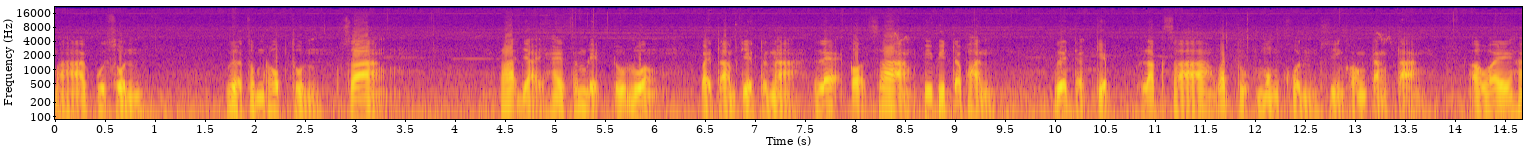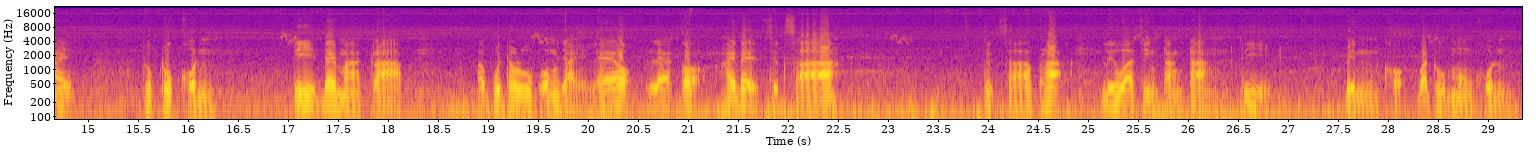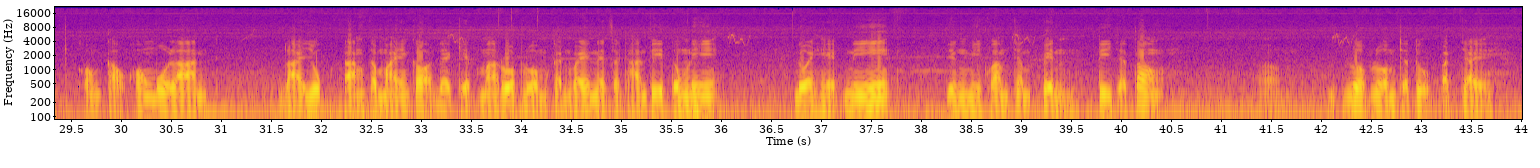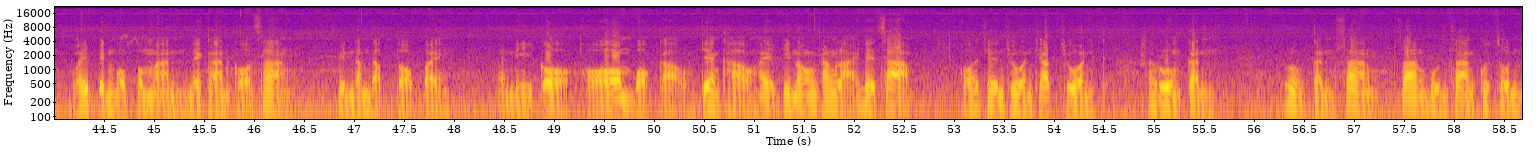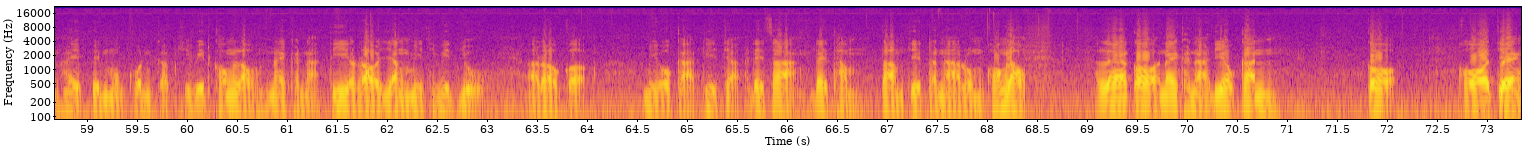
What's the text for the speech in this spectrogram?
มหากุศล เพื่อสมทบทุนสร้างพระใหญ่ให้สำเร็จรุ่ล่วงไปตามเจตนา และก็สร้างพิพิธภัณฑ์ เพื่อจะเก็บรักษาวัตถุมงคลสิ่งของต่าง เอาไว้ให้ทุกๆคนที่ได้มากราบ พระพุทธรูปองค์ใหญ่แล้ว และก็ให้ได้ศึกษา ศึกษาพระหรือว่าสิ่งต่างๆที่เป็นวัตถุมงคลของเก่าของโบราณ หลายยุคต่างสมัยก็ได้เก็บมารวบรวมกันไว้ในสถานที่ตรงนี้ ด้วยเหตุนี้จึงมีความจำเป็นที่จะต้องออรวบรวมจตุปัจจัย ไว้เป็นงบประมาณในการก่อสร้างเป็นลำดับต่อไป อันนี้ก็ขอบอกกล่าวแจ้งข่าวให้พี่น้องทั้งหลายได้ทราบ ขอเชิญชวนชักชวนร่วมกัน ร่วมกันสร้างสร้างบุญสร้างกุศลให้เป็นมงคลกับชีวิตของเราในขณะที่เรายังมีชีวิตอยู่ เราก็มีโอกาสที่จะได้สร้างได้ทำตามเจตนารมณ์ของเรา และก็ในขณะเดียวกัน ก็ขอแจ้ง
